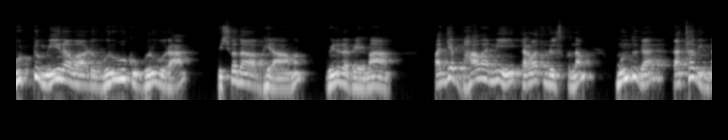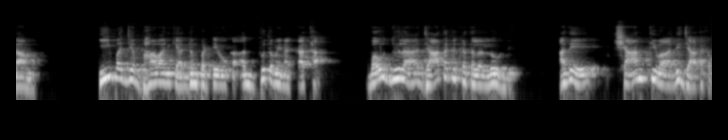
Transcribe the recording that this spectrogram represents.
గుట్టు మీరవాడు గురువుకు గురువురా విశ్వదాభిరామ వినురవేమ? పద్య భావాన్ని తర్వాత తెలుసుకుందాం. ముందుగా కథ విందాం. ఈ పద్య భావానికి అద్దం పట్టే ఒక అద్భుతమైన కథ బౌద్ధుల జాతక కథలలో ఉంది. అదే శాంతివాది జాతకం.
